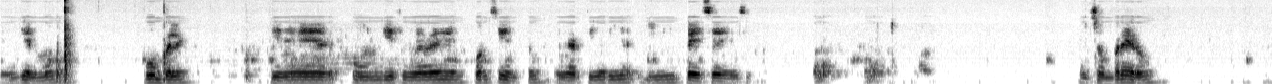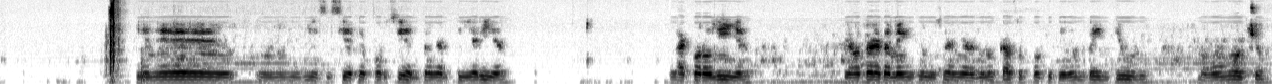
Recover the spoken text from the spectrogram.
el yelmo, cumple, tiene un 19% en artillería y PS el sombrero tiene un 17% en artillería. La coronilla, que es otra que también se usa en algunos casos porque tiene un 21 más un 8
